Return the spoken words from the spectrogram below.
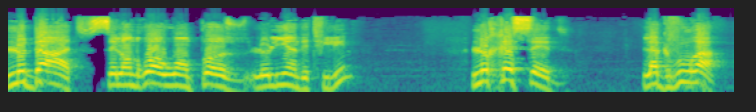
Le Da'at, c'est l'endroit où on pose le lien des tfilines. Le Chesed, la Gvura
